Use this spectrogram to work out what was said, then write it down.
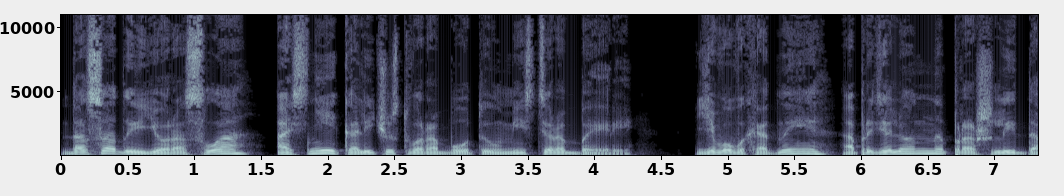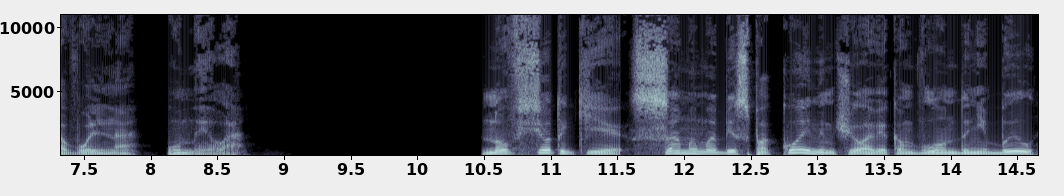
Досада ее росла, а с ней количество работы у мистера Берри — его выходные определенно прошли довольно уныло. Но все-таки самым обеспокоенным человеком в Лондоне был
